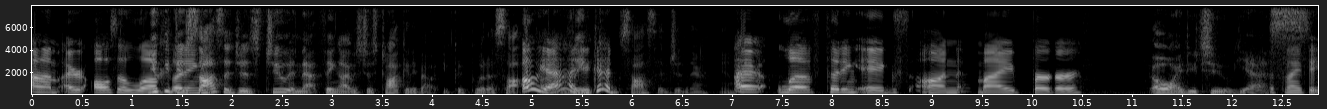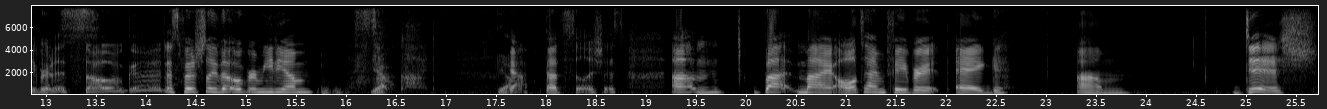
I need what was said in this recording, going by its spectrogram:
um I also love you could putting do sausages too in that thing I was just talking about. You could put a sauce. Oh, yeah, you could. sausage in there. Yeah. I love putting eggs on my burger. Oh, I do too. Yes. That's my favorite. It's so good, especially the over medium. So Yep. good. Yep. Yeah, that's delicious. Um, but my all-time favorite egg um, dish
